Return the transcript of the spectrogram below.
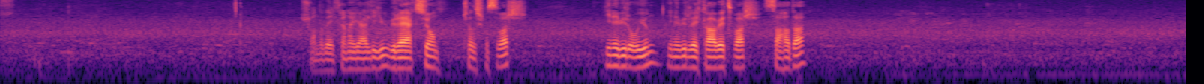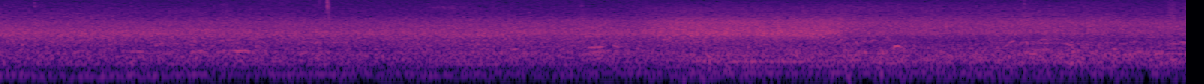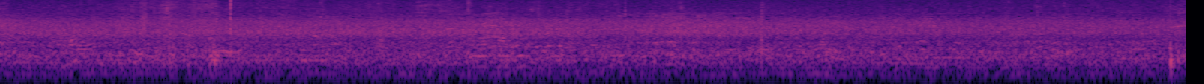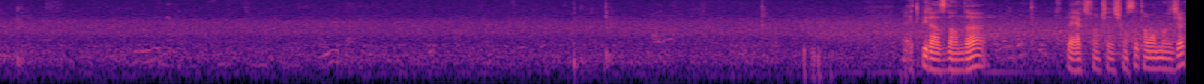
Şu anda da ekrana geldiği gibi bir reaksiyon çalışması var. Yine bir oyun, yine bir rekabet var sahada. Evet birazdan da reaksiyon çalışması tamamlanacak.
